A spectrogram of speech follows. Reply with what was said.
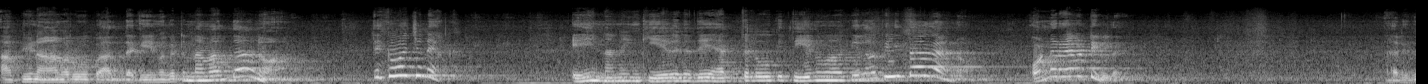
අපි නාම රූප අත්දැකීමකට නමක් දානවා. ටික වචනයක්. ඒ නමෙන් කියවෙන දේ ඇත්ත ලෝකේ තියෙනවා කියලා අපි හිතා ගන්නවා. ඔන්න රැවටිල්ල. හරිද?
